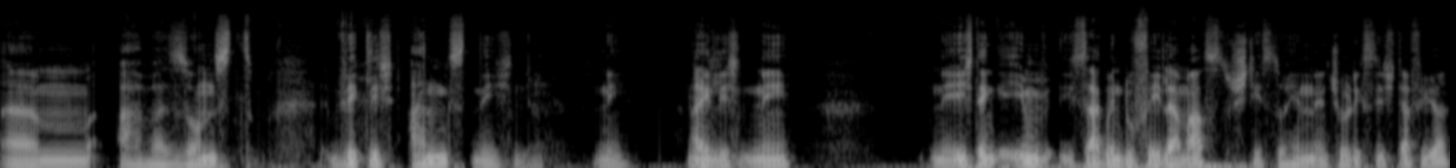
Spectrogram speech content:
ähm, aber sonst wirklich Angst nicht, nee. Nee, eigentlich, nee. Nee, ich denke eben, ich sage, wenn du Fehler machst, stehst du hin, entschuldigst dich dafür.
